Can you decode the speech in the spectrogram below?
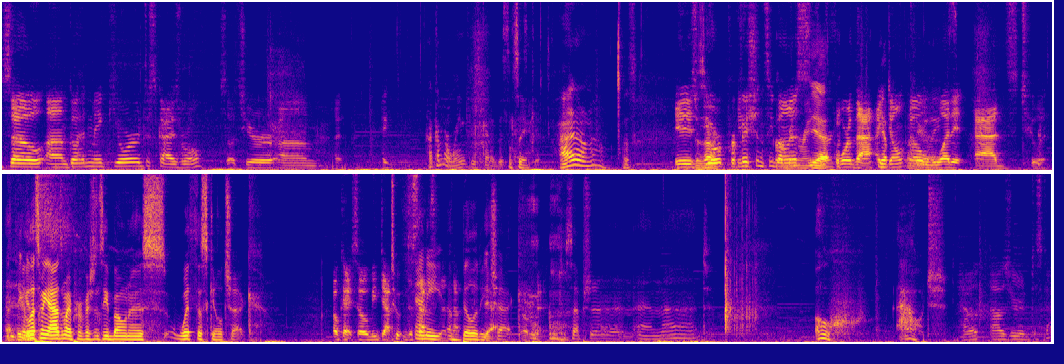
So um, go ahead and make your disguise roll. So it's your um, How come a ranger's got a disguise kit? I don't know. That's, It is Bizarre. your proficiency bonus Ranger. Yeah. for that. I don't know Okay. what it adds to it. I think It lets me add my proficiency bonus with the skill check Okay, so it would be de- to deception any at that point. ability Yeah. check. Okay. Deception and that. Oh, ouch. How, how's your disguise?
